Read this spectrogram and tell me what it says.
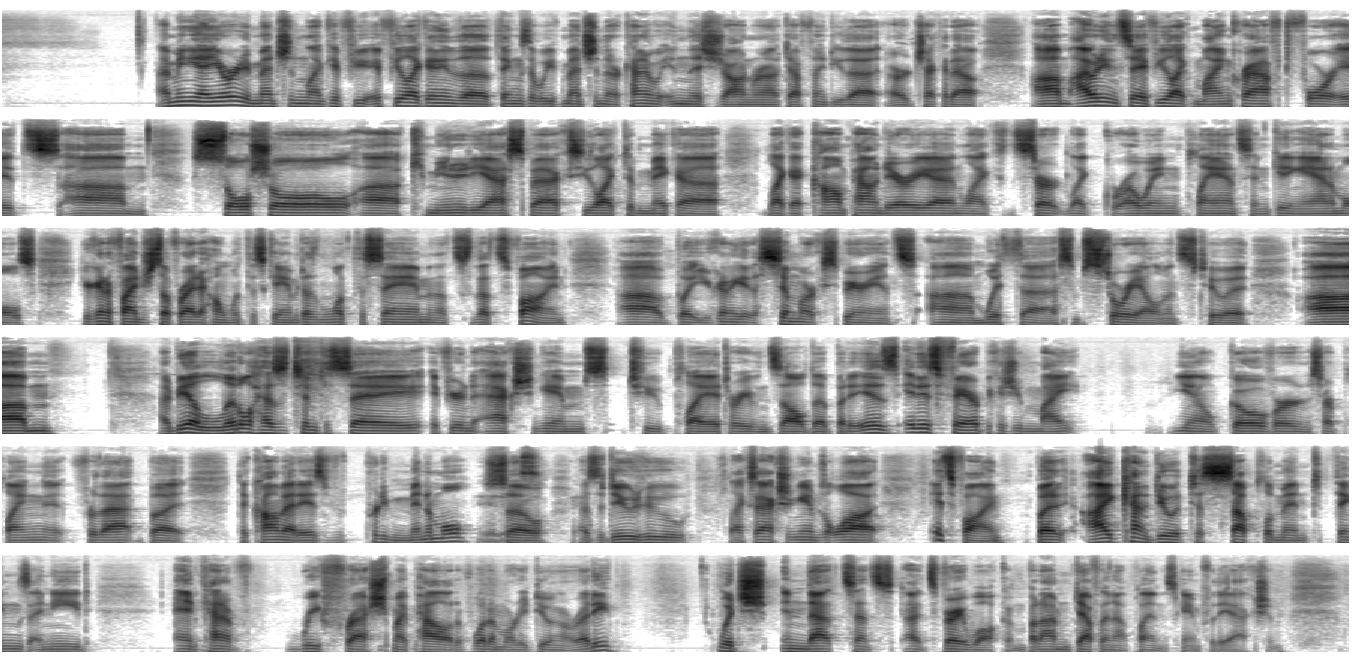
I mean, yeah, you already mentioned like if you if you like any of the things that we've mentioned that are kind of in this genre, definitely do that or check it out. Um, I would even say if you like Minecraft for its um, social uh, community aspects, you like to make a like a compound area and like start like growing plants and getting animals, you're gonna find yourself right at home with this game. It doesn't look the same, and that's that's fine, uh, but you're gonna get a similar experience um, with uh, some story elements to it. Um, I'd be a little hesitant to say if you're into action games to play it or even Zelda, but it is it is fair because you might you know go over and start playing it for that, but the combat is pretty minimal. so is, as a dude who likes action games a lot, it's fine. But I kind of do it to supplement things I need and kind of refresh my palette of what I'm already doing already which in that sense uh, it's very welcome. But I'm definitely not playing this game for the action.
